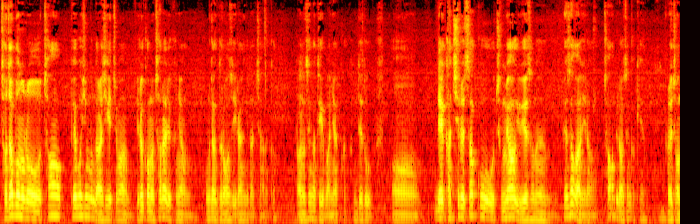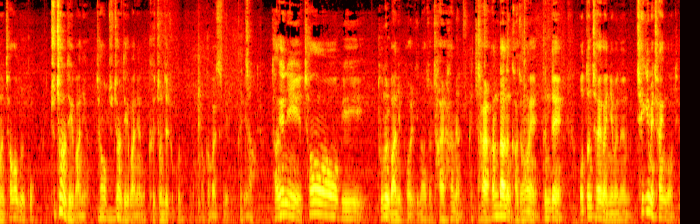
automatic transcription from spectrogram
저자본으로 창업해보신 분들 아시겠지만 이럴 거면 차라리 그냥 공장 들어가서 일하는 게 낫지 않을까 라는 생각 되게 많이 할 거야 근데도 어, 내 가치를 쌓고 증명하기 위해서는 회사가 아니라 창업이라고 생각해요 그래서 저는 창업을 꼭 추천을 되게 많이 해요 창업 음. 추천을 되게 많이 하는 그 전제 조건 아까 말씀드린 그쵸. 게. 당연히 창업이 돈을 많이 벌긴 하죠 잘 하면 그쵸. 잘 한다는 가정하에 근데 어떤 차이가 있냐면은 책임의 차이인 것 같아요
